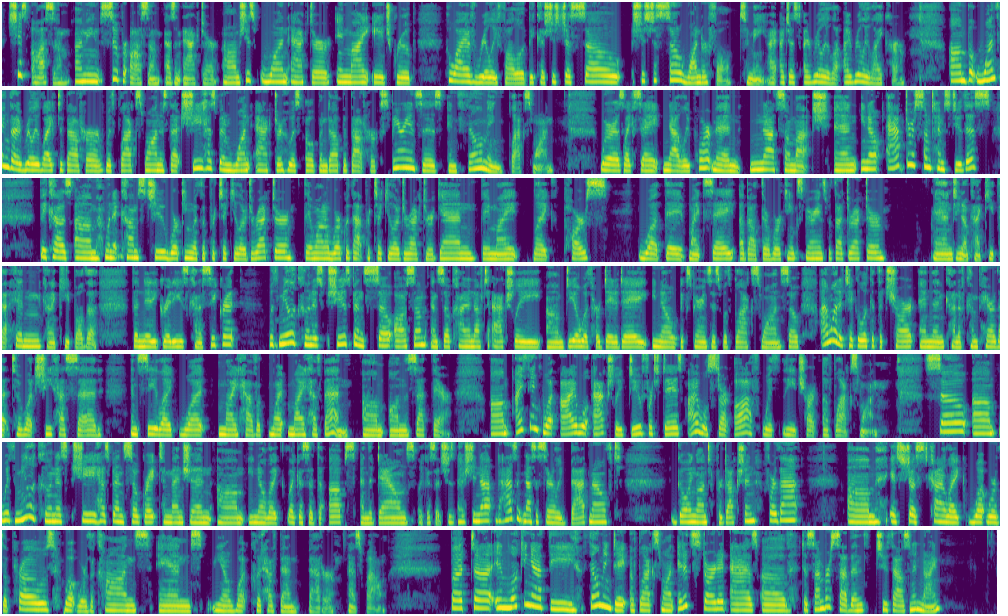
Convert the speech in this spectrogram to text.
she's awesome. I mean, super awesome as an actor. Um, she's one actor in my age group who I have really followed because she's just so she's just so wonderful to me. I, I just I really lo- I really like her. Um, but one thing that I really liked about her with Black Swan is that she has been one actor who has opened up about her experiences in filming Black Swan. Whereas, like, say, Natalie Portman, not so much. And, you know, actors sometimes do this because um, when it comes to working with a particular director, they want to work with that particular director again. They might, like, parse what they might say about their working experience with that director and you know kind of keep that hidden kind of keep all the the nitty gritties kind of secret with Mila Kunis, she has been so awesome and so kind enough to actually um, deal with her day to day, you know, experiences with Black Swan. So I want to take a look at the chart and then kind of compare that to what she has said and see like what might have a, what might have been um, on the set there. Um, I think what I will actually do for today is I will start off with the chart of Black Swan. So um, with Mila Kunis, she has been so great to mention. Um, you know, like like I said, the ups and the downs. Like I said, she's she not hasn't necessarily badmouthed going on to production for that. Um, it's just kind of like what were the pros, what were the cons, and you know what could have been better as well. But uh, in looking at the filming date of Black Swan, it had started as of December 7th, 2009.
